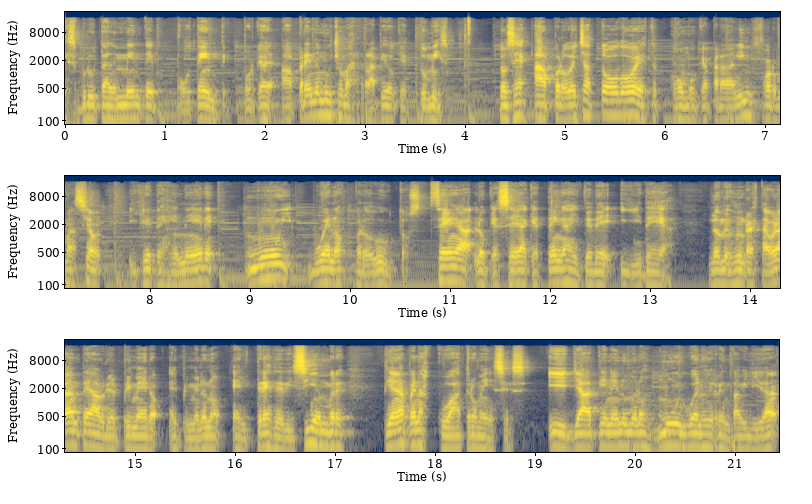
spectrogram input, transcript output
es brutalmente potente porque aprende mucho más rápido que tú mismo. Entonces aprovecha todo esto como que para dar información y que te genere muy buenos productos, sea lo que sea que tengas y te dé idea. Lo mismo un restaurante abrió el primero, el primero no, el 3 de diciembre, tiene apenas 4 meses y ya tiene números muy buenos y rentabilidad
